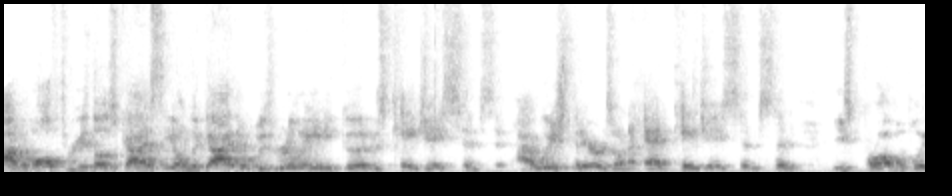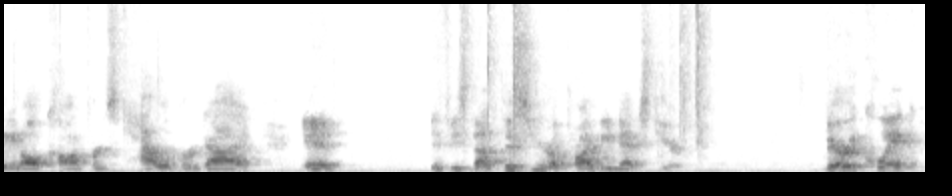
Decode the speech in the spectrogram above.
out of all three of those guys, the only guy that was really any good was KJ Simpson. I wish that Arizona had KJ Simpson. He's probably an all conference caliber guy. And if he's not this year, he'll probably be next year. Very quick,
